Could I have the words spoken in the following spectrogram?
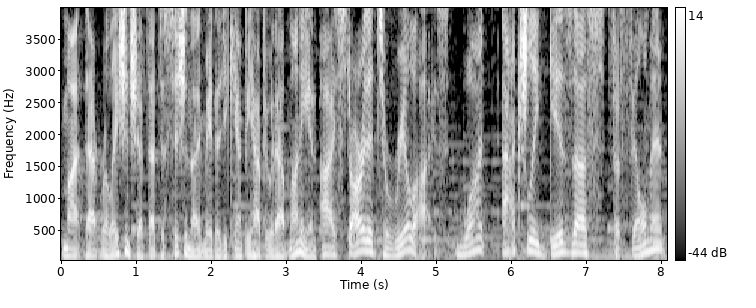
my, that relationship, that decision that I made that you can't be happy without money. And I started to realize what actually gives us fulfillment.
